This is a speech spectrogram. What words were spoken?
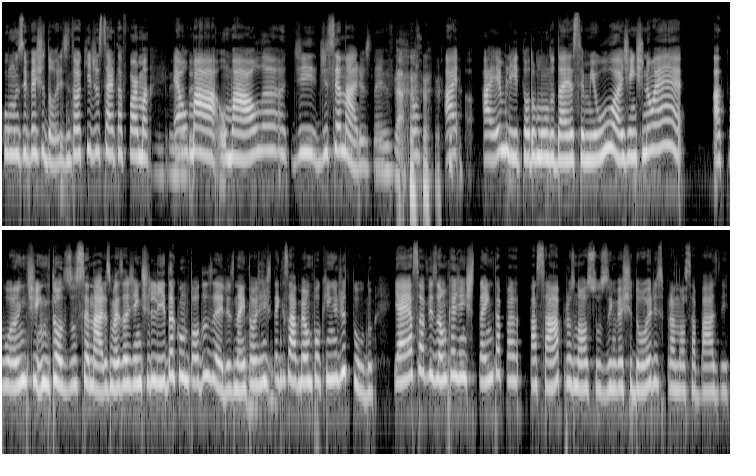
com os investidores. Então, aqui, de certa forma, é uma, uma aula de, de cenários, né? Exato. Então, a, a Emily e todo mundo da SMU, a gente não é atuante em todos os cenários, mas a gente lida com todos eles, né? Então a gente tem que saber um pouquinho de tudo. E é essa visão que a gente tenta pa passar para os nossos investidores, para nossa base,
